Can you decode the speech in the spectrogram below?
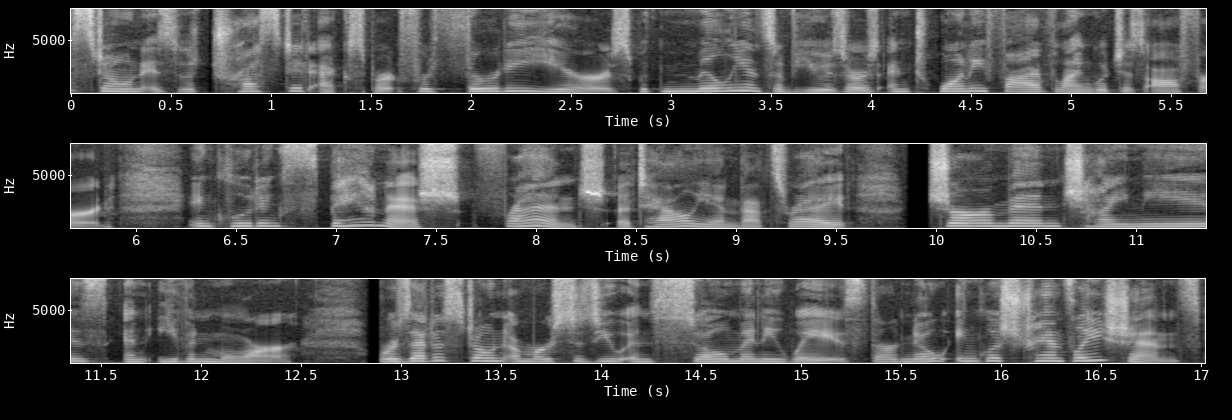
Stone is the trusted expert for 30 years with millions of users and 25 languages offered, including Spanish, French, Italian, that's right, German, Chinese, and even more. Rosetta Stone immerses you in so many ways. There are no English translations,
